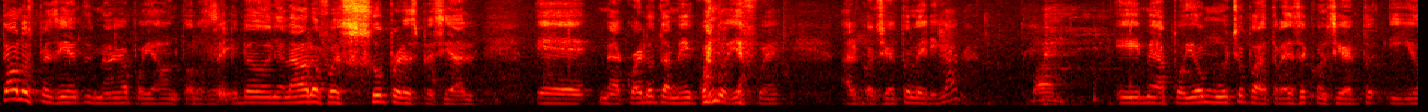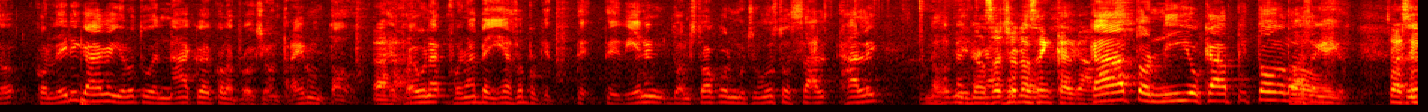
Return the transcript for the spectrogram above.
todos los presidentes me han apoyado en todos los eventos, pero doña Laura fue súper especial. Eh, me acuerdo también cuando ella fue al concierto Lady Gaga. Y me apoyó mucho para traer ese concierto. Y yo, con Lady Gaga, yo no tuve nada que ver con la producción, trajeron todo. Fue una, fue una belleza porque te, te vienen, Don Stock con mucho gusto, sal, jale. nosotros, Y nosotros nos todo. encargamos. Cada tornillo, cada pi- todo lo hacen ellos. O sea,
